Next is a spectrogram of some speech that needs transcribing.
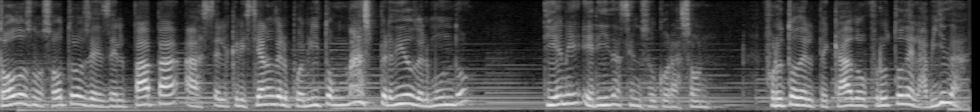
Todos nosotros, desde el Papa hasta el cristiano del pueblito más perdido del mundo, tiene heridas en su corazón fruto del pecado, fruto de la vida.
